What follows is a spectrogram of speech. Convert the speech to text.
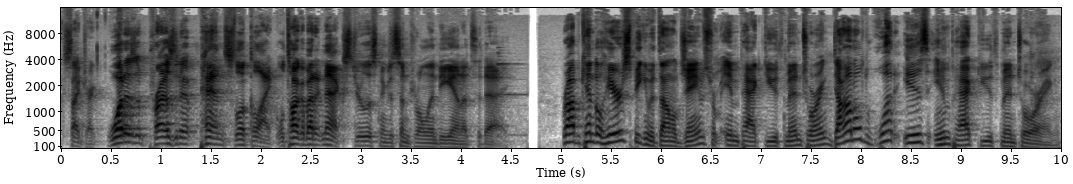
sidetracked. What does a President Pence look like? We'll talk about it next. You're listening to Central Indiana today. Rob Kendall here, speaking with Donald James from Impact Youth Mentoring. Donald, what is Impact Youth Mentoring?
